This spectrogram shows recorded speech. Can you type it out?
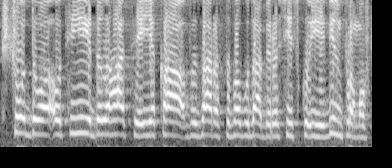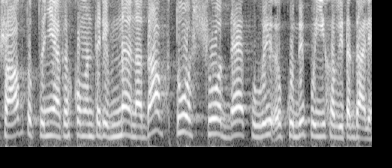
щодо цієї делегації, яка зараз в Абу-Дабі російської він промовчав, тобто ніяких коментарів не надав, хто що, де, коли, куди поїхав і так далі.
